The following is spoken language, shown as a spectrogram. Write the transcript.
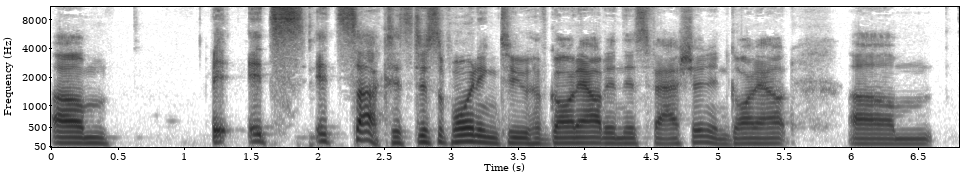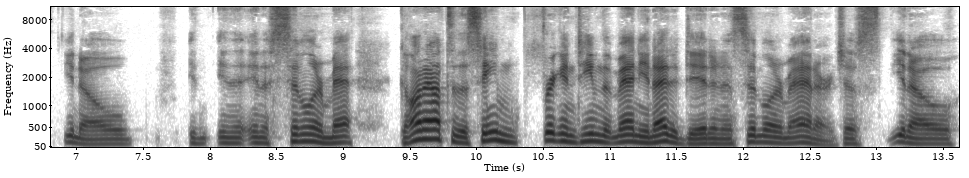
um, it, it's it sucks. It's disappointing to have gone out in this fashion and gone out, um, you know, in in, in a similar man, gone out to the same friggin' team that Man United did in a similar manner. Just you know,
